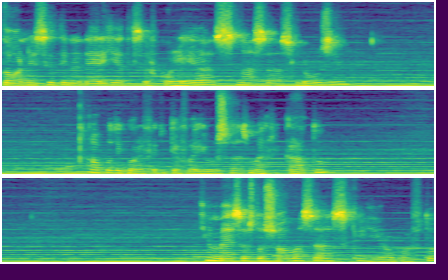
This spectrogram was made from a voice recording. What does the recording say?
τόνιση, την ενέργεια της ευκολίας να σας λούζει από την κορυφή του κεφαλιού σας μέχρι κάτω. Και μέσα στο σώμα σας και γύρω από αυτό.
